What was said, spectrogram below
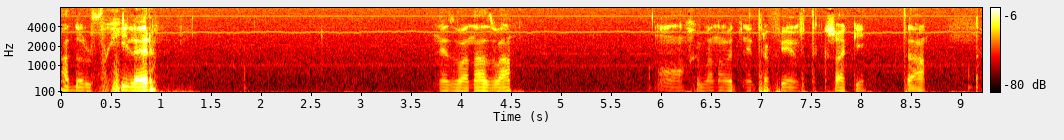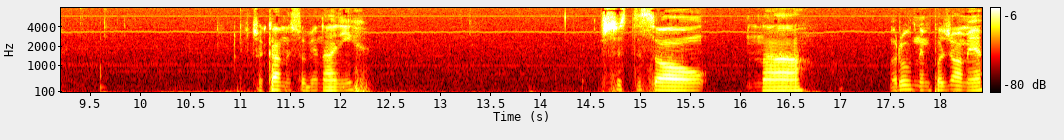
Adolf Hiller. Niezła nazwa. O, chyba nawet nie trafiłem w te krzaki. Ta. Czekamy sobie na nich. Wszyscy są na równym poziomie.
